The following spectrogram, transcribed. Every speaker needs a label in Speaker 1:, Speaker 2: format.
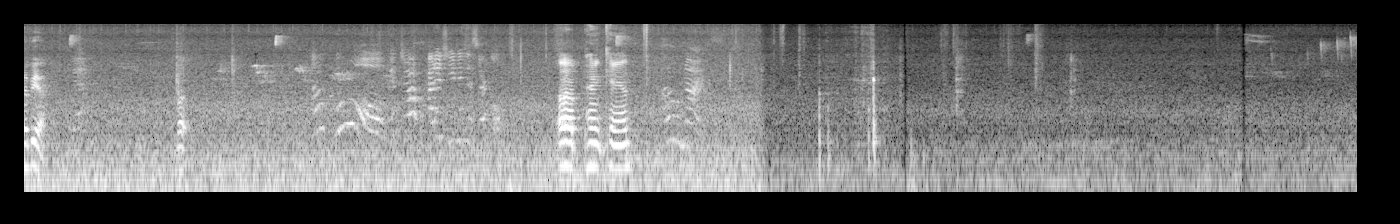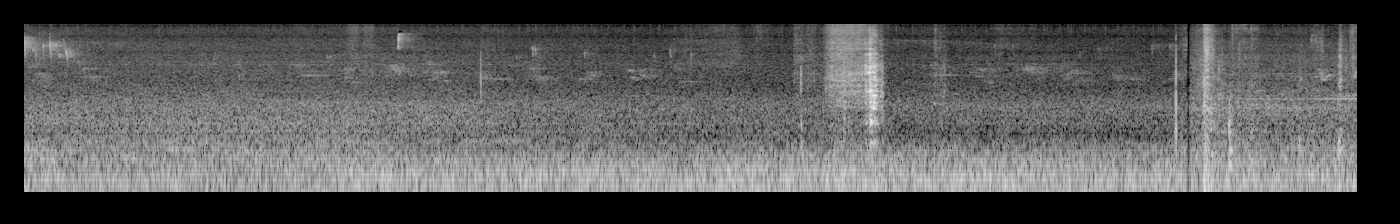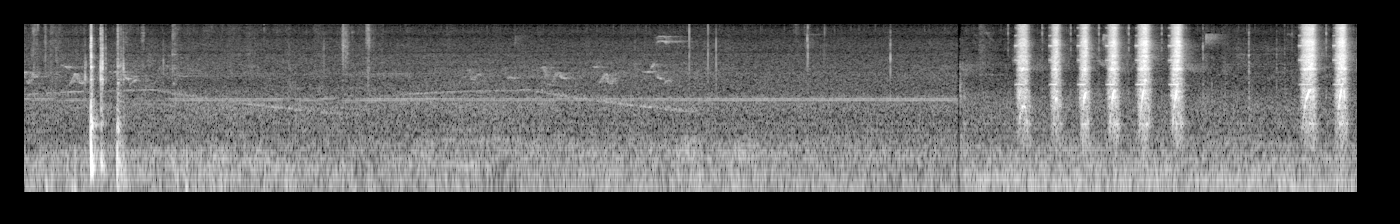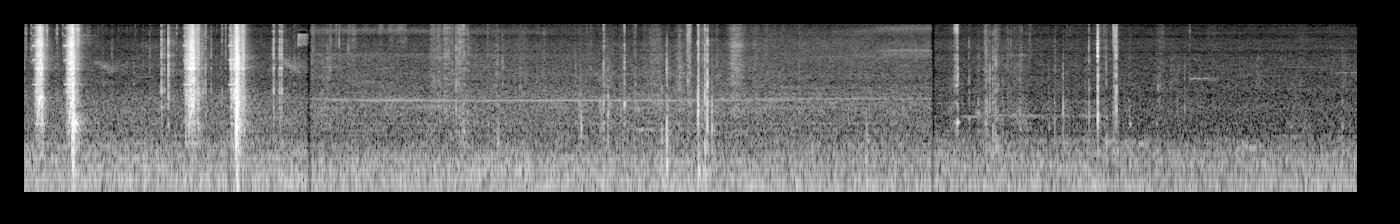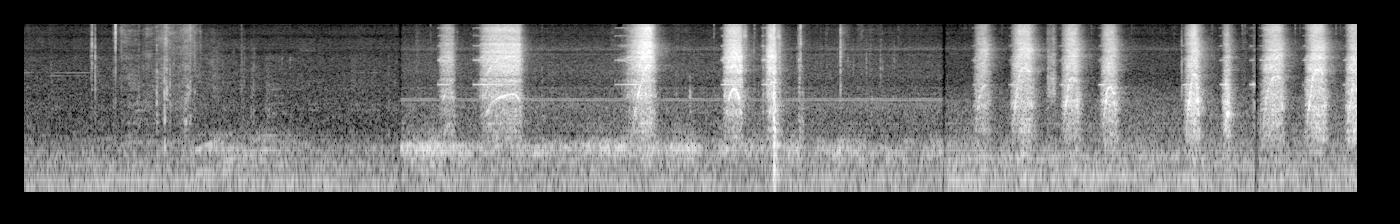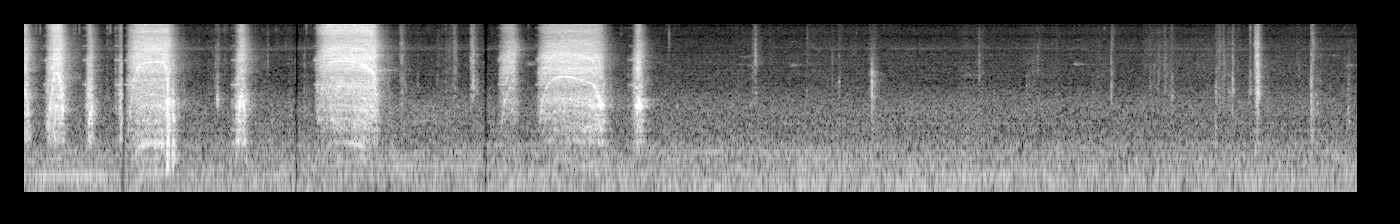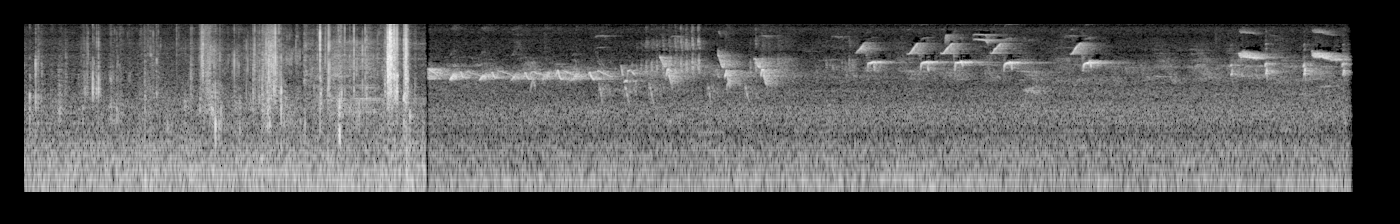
Speaker 1: Olivia.
Speaker 2: Yeah.
Speaker 1: Look.
Speaker 2: Oh, cool. Good job. How did you do the circle?
Speaker 1: Uh, paint can.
